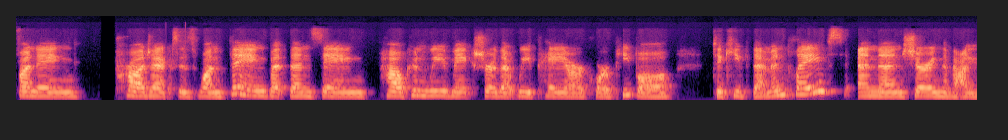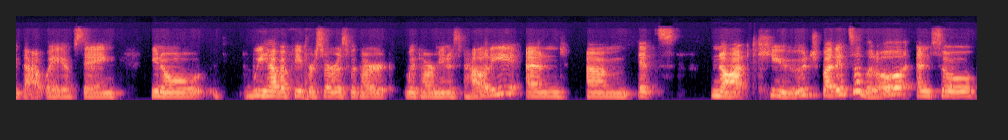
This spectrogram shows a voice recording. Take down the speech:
funding projects is one thing, but then saying, how can we make sure that we pay our core people to keep them in place? And then sharing the value that way of saying, you know, we have a fee for service with our with our municipality and um, it's not huge but it's a little and so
